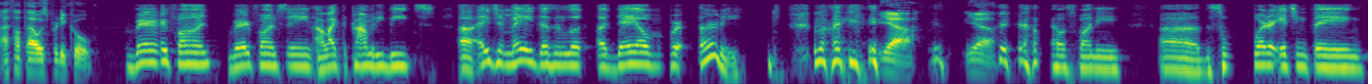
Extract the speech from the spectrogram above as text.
I thought that was pretty cool. Very fun, very fun scene. I like the comedy beats. Uh, Agent May doesn't look a day over thirty. like, Yeah, yeah. that was funny. Uh, the sweater itching thing.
